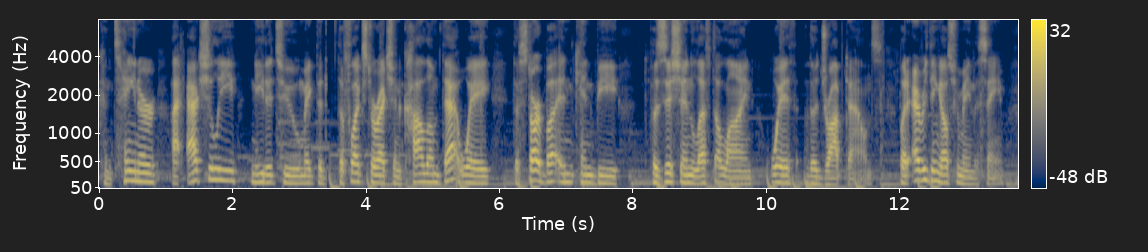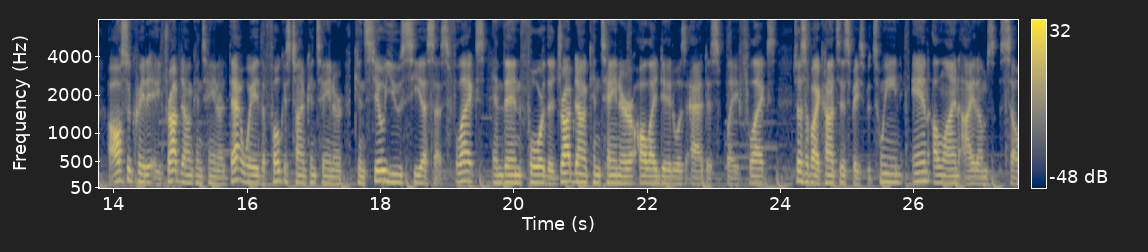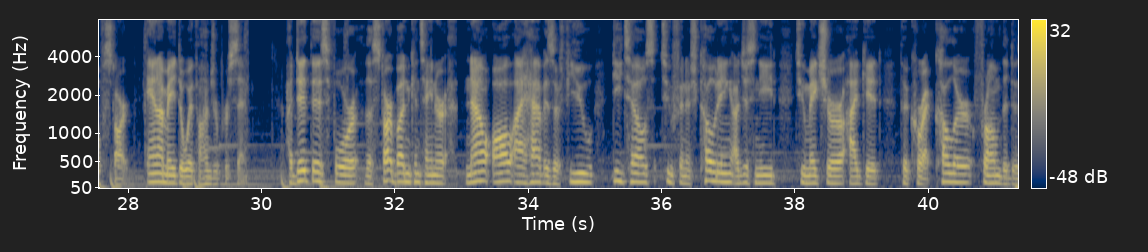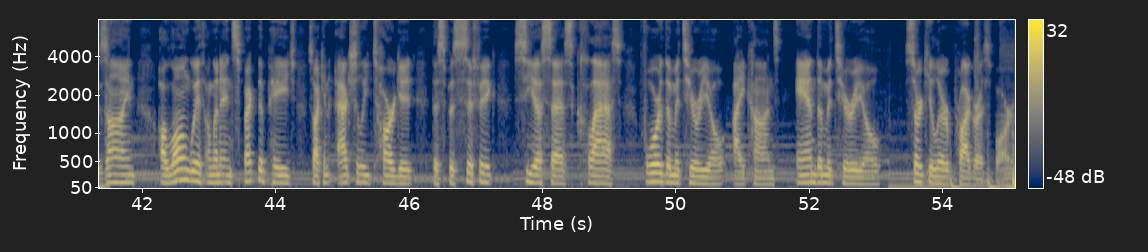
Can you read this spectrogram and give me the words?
container. I actually needed to make the, the flex direction column. That way the start button can be positioned left aligned with the drop downs but everything else remained the same. I also created a drop-down container. That way the focus time container can still use CSS Flex. And then for the drop-down container, all I did was add display flex, justify content space between, and align items self-start. And I made the width 100%. I did this for the start button container. Now all I have is a few details to finish coding. I just need to make sure I get the correct color from the design along with I'm going to inspect the page so I can actually target the specific CSS class for the material icons and the material circular progress bar.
